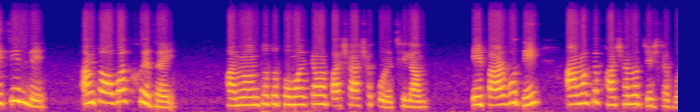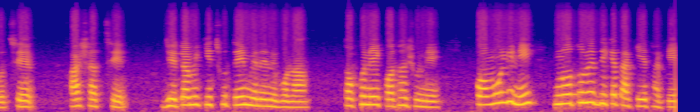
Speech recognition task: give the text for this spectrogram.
এই চিনলে? আমি তো অবাক হয়ে যাই। আমি অন্তত তোমাকে আমার পাশে আশা করেছিলাম। এই পার্বতী আমাকে ফাঁসানোর চেষ্টা করছে, ফাঁসাচ্ছে, যেটা আমি কিছুতেই মেনে নেব না। তখন এই কথা শুনে কমলিনী নতুনের দিকে তাকিয়ে থাকে।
